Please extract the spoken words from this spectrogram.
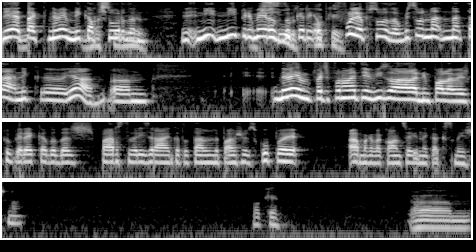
je, tak, ne vem, nek absurden. Ni, ni primer, zato ker je okay. fully absurden. V bistvu na, na ta nek, uh, ja. Um, Ne vem, pač ponovadi je vizualen in pola veš, ko bi rekel, da daš par stvari zraven, ki totalno ne pašejo skupaj, ampak na koncu je nekako smešno. Okay. Um,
